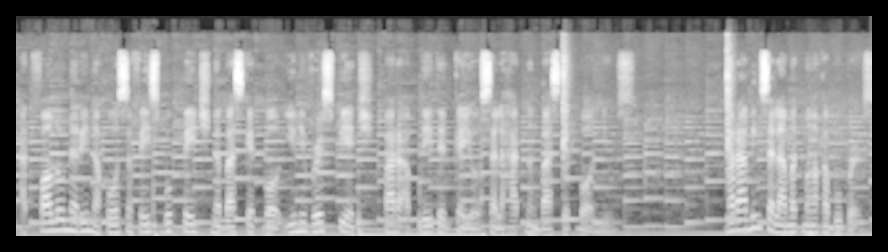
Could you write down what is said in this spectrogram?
at follow na rin ako sa Facebook page na Basketball Universe PH para updated kayo sa lahat ng basketball news. Maraming salamat mga kaboopers!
